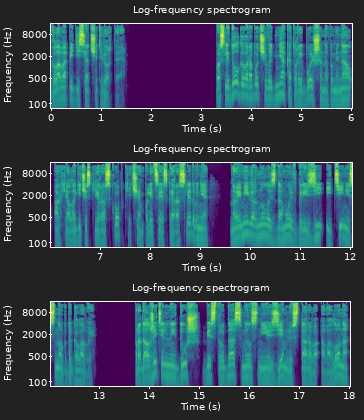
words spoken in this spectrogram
Глава 54. После долгого рабочего дня, который больше напоминал археологические раскопки, чем полицейское расследование, Ноэми вернулась домой в грязи и тени с ног до головы. Продолжительный душ без труда смыл с нее землю старого Авалона,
